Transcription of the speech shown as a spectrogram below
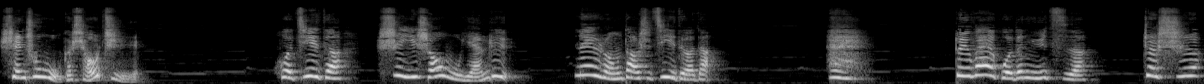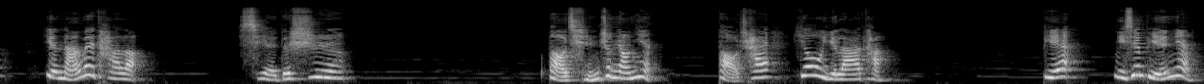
伸出五个手指。我记得是一首五言律，内容倒是记得的。哎，对外国的女子，这诗也难为她了。写的是，宝琴正要念。宝钗又一拉他，别，你先别念，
